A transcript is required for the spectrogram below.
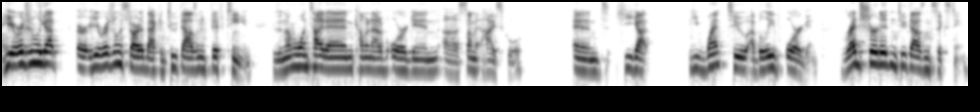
He originally got or he originally started back in 2015. He was a number one tight end coming out of Oregon uh, Summit High School, and he got he went to I believe Oregon, redshirted in 2016.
